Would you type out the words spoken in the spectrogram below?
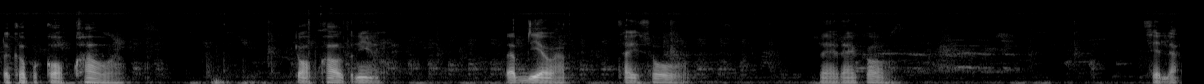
แล้วก็ประกอบเข้าครับประกอบเข้าตัวนี้นะแป๊บเดียวครับใส่โซ่อะไรก็ เสร็จแล้ว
